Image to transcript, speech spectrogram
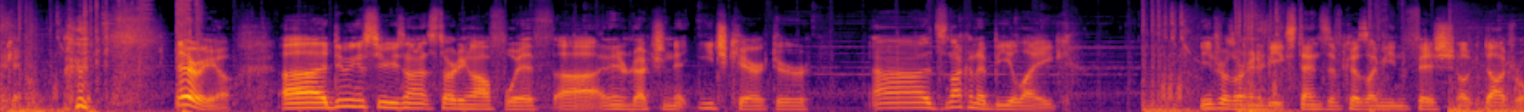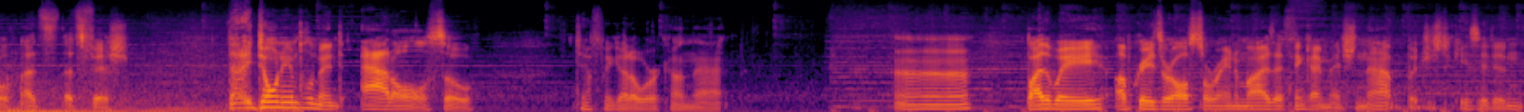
Okay. there we go. Uh, doing a series on it, starting off with uh, an introduction to each character. Uh, it's not going to be like the intros aren't going to be extensive because I mean fish. Oh, dodge roll. That's that's fish. That I don't implement at all. So definitely got to work on that. Uh, by the way, upgrades are also randomized. I think I mentioned that, but just in case I didn't.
